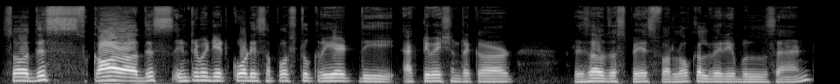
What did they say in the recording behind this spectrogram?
So, this this intermediate code is supposed to create the activation record, reserve the space for local variables and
